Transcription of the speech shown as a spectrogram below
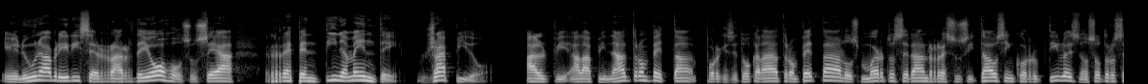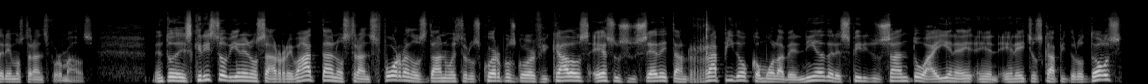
en un abrir y cerrar de ojos, o sea, repentinamente, rápido, al a la final trompeta, porque se toca la trompeta, los muertos serán resucitados incorruptibles, nosotros seremos transformados. Entonces Cristo viene, nos arrebata, nos transforma, nos da nuestros cuerpos glorificados. Eso sucede tan rápido como la venida del Espíritu Santo ahí en, en Hechos capítulo 2.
